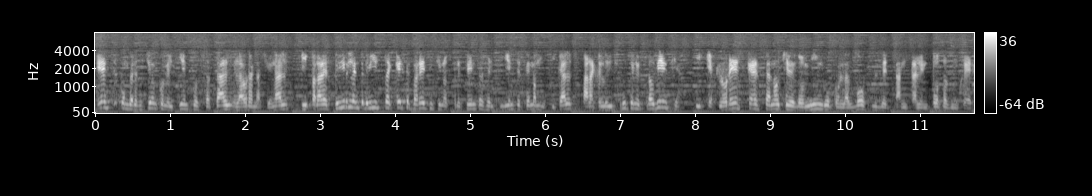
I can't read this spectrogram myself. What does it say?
esta conversación con el tiempo estatal de la hora nacional. Y para despedir la entrevista, ¿qué te parece si nos presentas el siguiente tema musical para que lo disfrute nuestra audiencia y que florezca esta noche de domingo con las voces de tan talentosas mujeres?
